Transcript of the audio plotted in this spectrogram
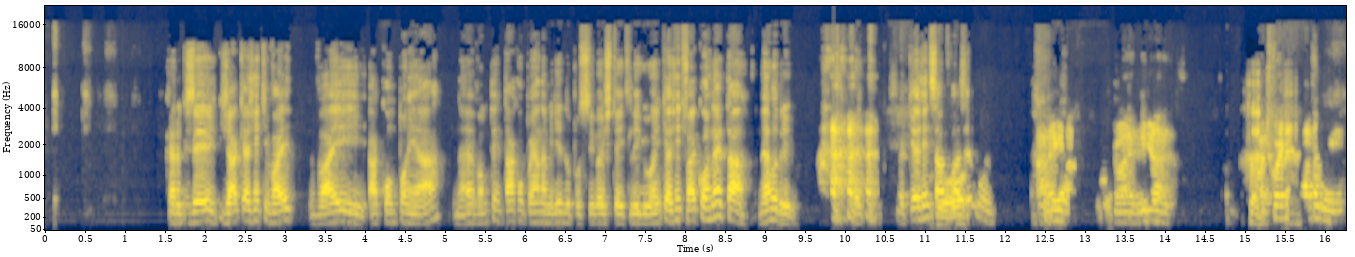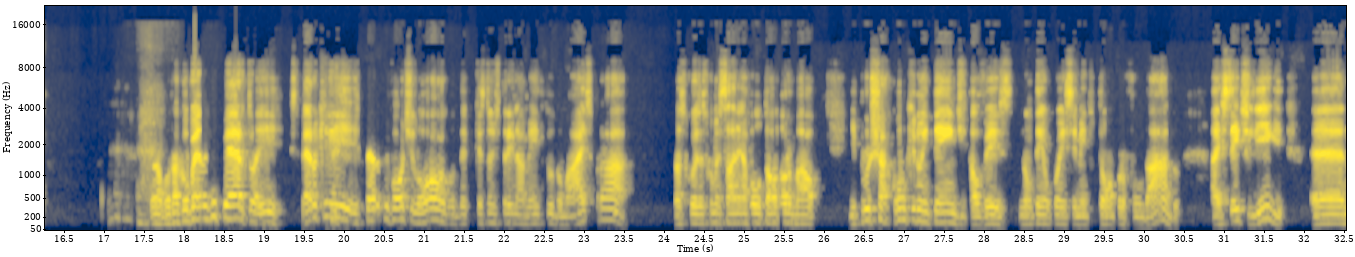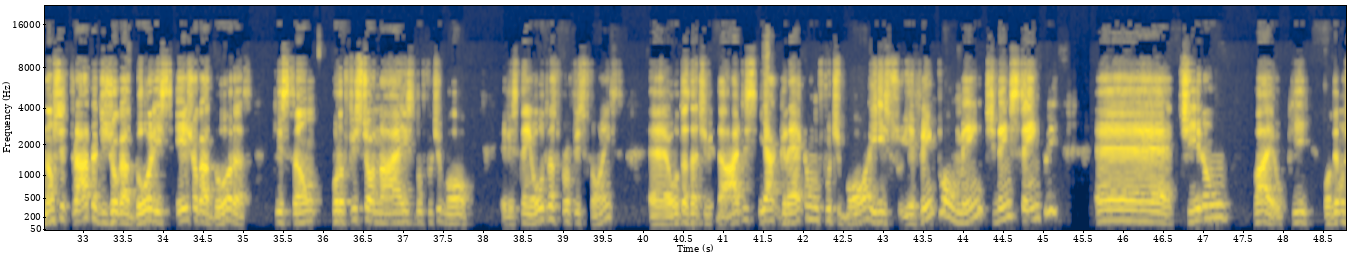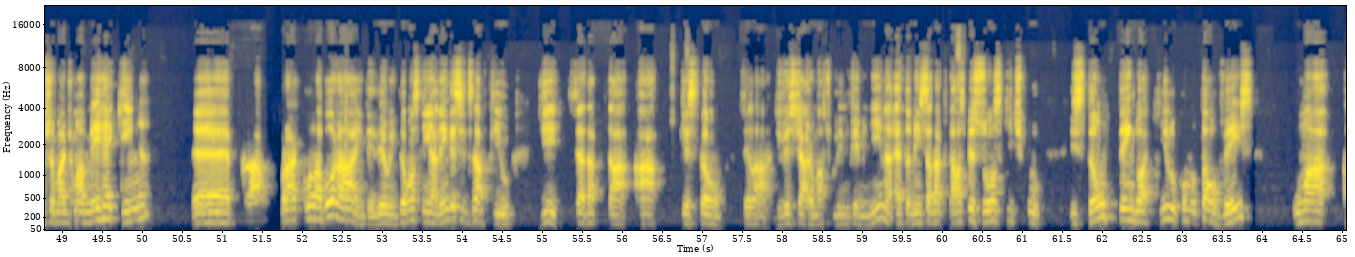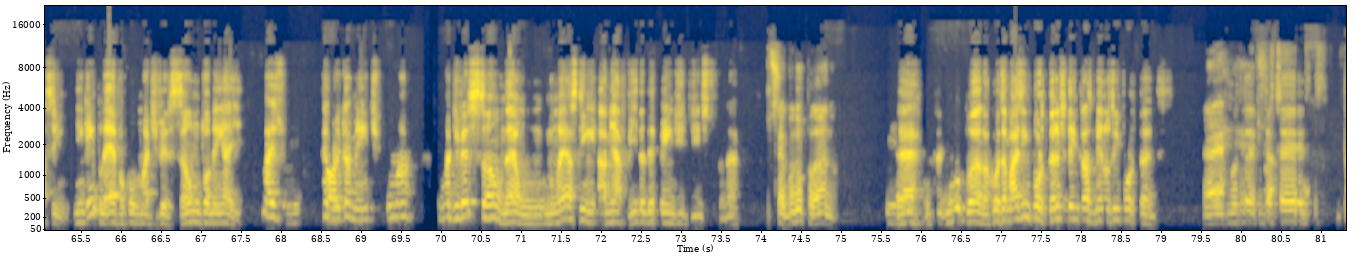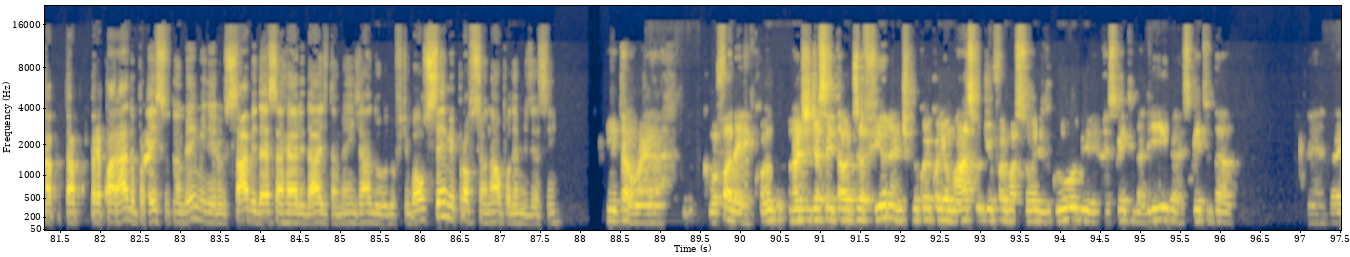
Quero dizer, já que a gente vai vai acompanhar, né? Vamos tentar acompanhar na medida do possível a State League One, que a gente vai cornetar, né, Rodrigo? Isso aqui a gente sabe Boa. fazer muito. Ah, legal. Joia, obrigado. Pode cornetar também. Não, vou estar acompanhando de perto aí. Espero que, espero que volte logo, questão de treinamento e tudo mais, para as coisas começarem a voltar ao normal. E para o Chacon que não entende, talvez não tenha um conhecimento tão aprofundado, a State League é, não se trata de jogadores e jogadoras que são profissionais do futebol. Eles têm outras profissões, é, outras atividades e agregam o futebol a isso. E, eventualmente, nem sempre é, tiram, vai, o que podemos chamar de uma merrequinha é, para colaborar, entendeu? Então, assim, além desse desafio de se adaptar à questão, sei lá, de vestiário masculino e feminina, é também se adaptar às pessoas que, tipo, estão tendo aquilo como talvez uma, assim, ninguém leva como uma diversão, não tô nem aí, mas teoricamente uma uma diversão, né? Um, não é assim, a minha vida depende disso, né? Segundo plano. É, o segundo plano, a coisa mais importante dentre as menos importantes. É, você, você tá, tá preparado para isso também, Mineiro? Sabe dessa realidade também já do, do futebol semi-profissional, podemos dizer assim? Então, é, como eu falei, quando, antes de aceitar o desafio, né, a gente procura colher o máximo de informações do clube, a respeito da liga, a respeito da, é, da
